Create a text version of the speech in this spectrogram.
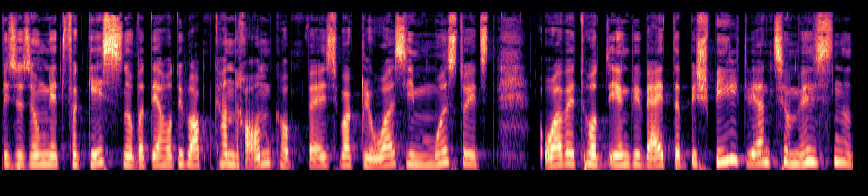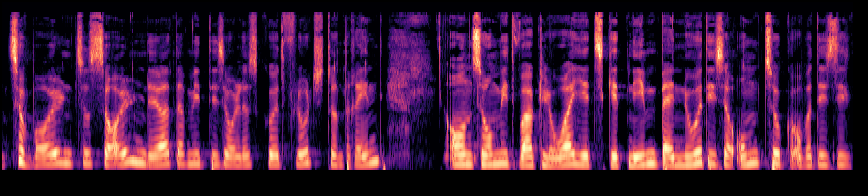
wie soll ich sagen, nicht vergessen, aber der hat überhaupt keinen Raum gehabt, weil es war klar, sie muss da jetzt, Arbeit hat irgendwie weiter bespielt werden zu müssen und zu wollen, zu sollen, ja, damit das alles gut flutscht und rennt. Und somit war klar, jetzt geht nebenbei nur dieser Umzug, aber diese,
